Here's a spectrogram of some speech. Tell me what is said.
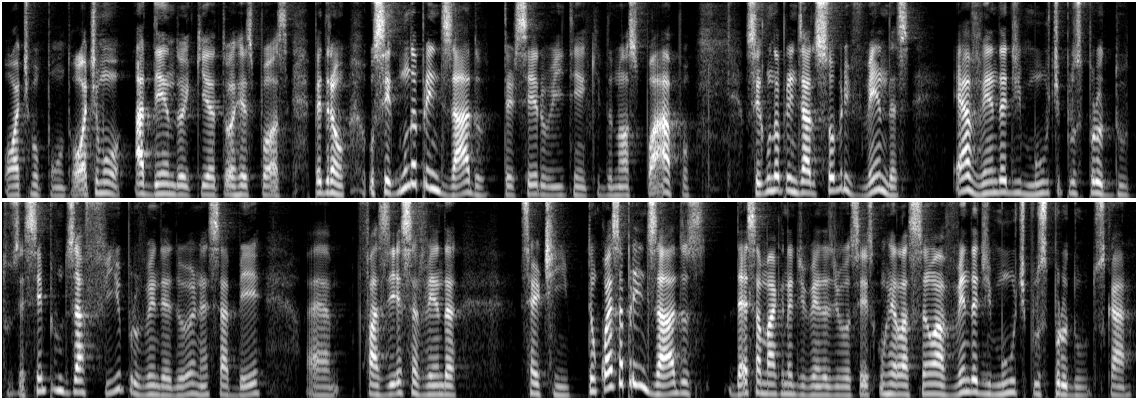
Ótimo ponto. Ótimo adendo aqui a tua resposta. Pedrão, o segundo aprendizado, terceiro item aqui do nosso papo, o segundo aprendizado sobre vendas é a venda de múltiplos produtos. É sempre um desafio para o vendedor, né? Saber é, fazer essa venda certinho. Então, quais aprendizados dessa máquina de vendas de vocês com relação à venda de múltiplos produtos, cara?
